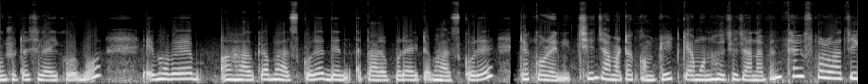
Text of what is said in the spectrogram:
অংশটা সেলাই করব। এভাবে হালকা ভাঁজ করে, দেন তার উপরে একটা ভাঁজ করে এটা করে নিচ্ছি। জামাটা কমপ্লিট কেমন হয়েছে জানাবেন। থ্যাংকস ফর ওয়াচিং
